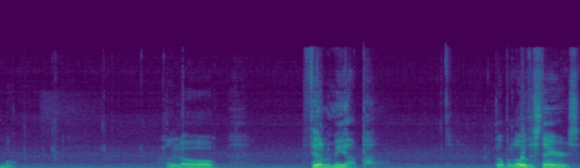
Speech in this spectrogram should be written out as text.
Ooh. Hello. Fill me up. Go below the stairs,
